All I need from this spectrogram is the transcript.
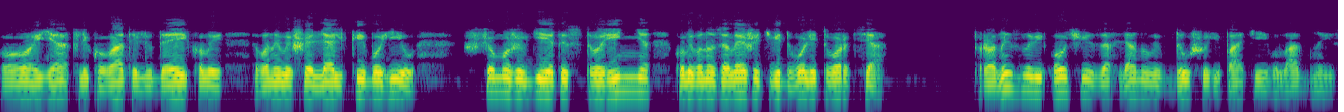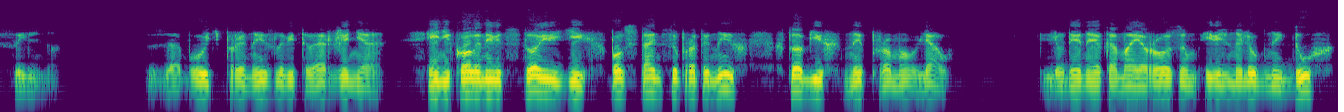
О, як лікувати людей, коли вони лише ляльки богів, що може вдіяти створіння, коли воно залежить від волі Творця. Пронизливі очі заглянули в душу Гіпатії владно і сильно. Забудь принизливі твердження і ніколи не відстоюй їх, повстань супроти них, хто б їх не промовляв. Людина, яка має розум і вільнолюбний дух,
